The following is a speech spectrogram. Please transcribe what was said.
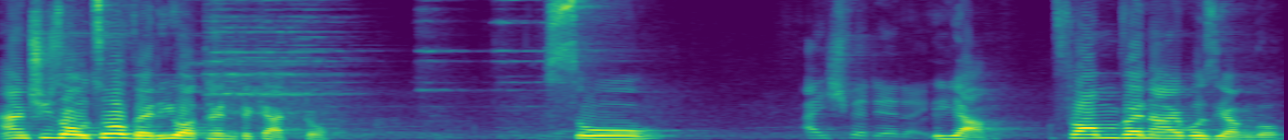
And she's also a very authentic actor. So... Aishwarya Rai. Yeah, from when I was younger.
